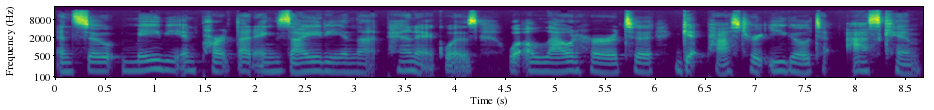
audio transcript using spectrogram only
And so maybe in part that anxiety and that panic was what allowed her to get past her ego to ask him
